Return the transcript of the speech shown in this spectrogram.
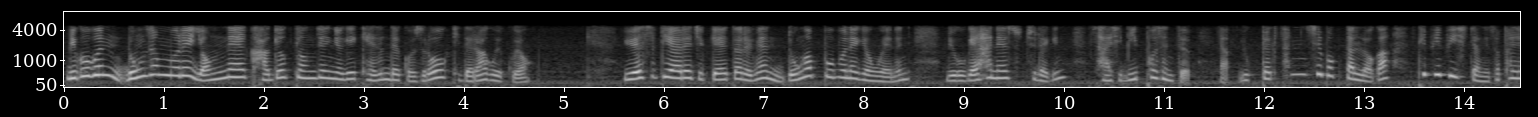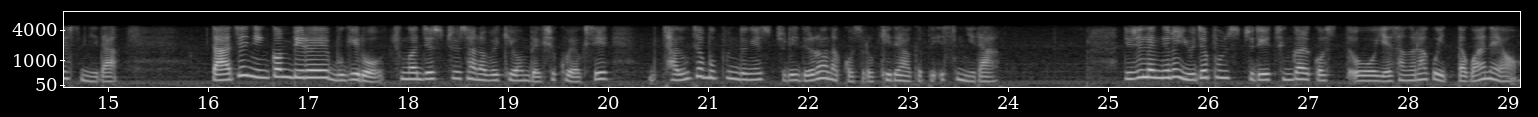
미국은 농산물의 역내 가격 경쟁력이 개선될 것으로 기대를 하고 있고요. USTR의 집계에 따르면 농업 부분의 경우에는 미국의 한 해 수출액인 42%, 약 630억 달러가 TPP 시장에서 팔렸습니다. 낮은 인건비를 무기로 중간재 수출 산업을 키운 멕시코 역시 자동차 부품 등의 수출이 늘어날 것으로 기대하고 있습니다. 뉴질랜드는 유제품 수출이 증가할 것으로 예상을 하고 있다고 하네요.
